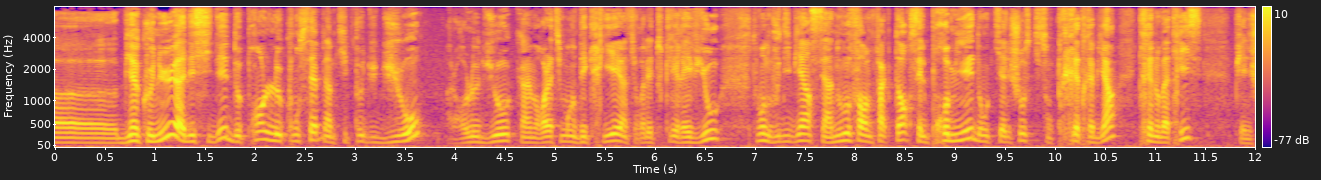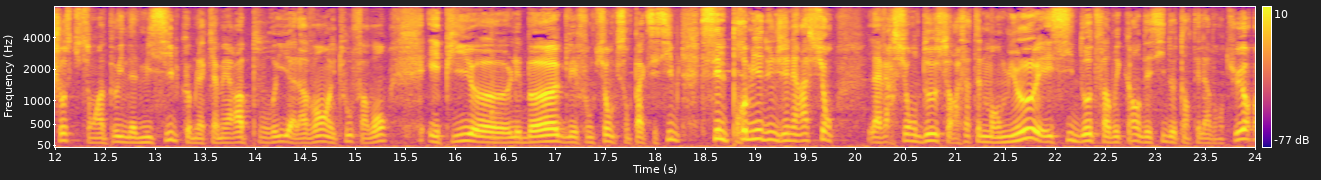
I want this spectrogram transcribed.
euh, bien connu a décidé de prendre le concept un petit peu du duo, le duo, quand même relativement décrié, hein, si vous regardez toutes les reviews, tout le monde vous dit bien c'est un nouveau form factor, c'est le premier, donc il y a des choses qui sont très très bien, très novatrices. Puis il y a des choses qui sont un peu inadmissibles, comme la caméra pourrie à l'avant et tout. Enfin bon. Et puis euh, les bugs, les fonctions qui sont pas accessibles. C'est le premier d'une génération. La version 2 sera certainement mieux. Et si d'autres fabricants décident de tenter l'aventure,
